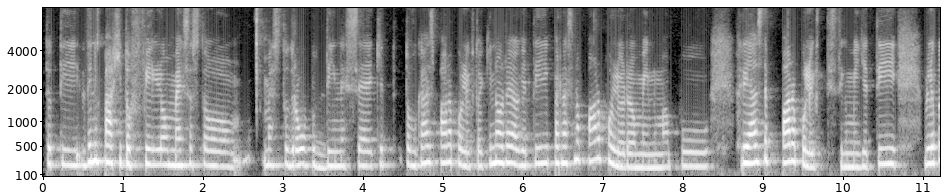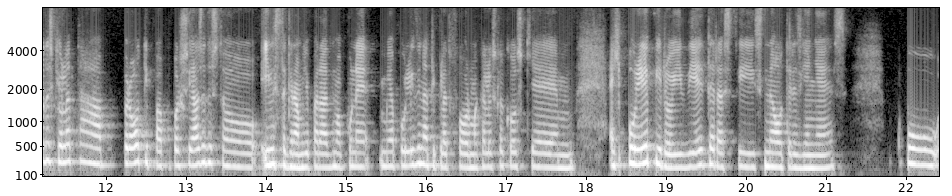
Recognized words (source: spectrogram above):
το ότι δεν υπάρχει το φίλο μέσα, στο, μέσα στον τρόπο που ντύνεσαι και το βγάζει πάρα πολύ αυτό και είναι ωραίο γιατί περνάς ένα πάρα πολύ ωραίο μήνυμα που χρειάζεται πάρα πολύ αυτή τη στιγμή γιατί βλέποντας και όλα τα πρότυπα που παρουσιάζονται στο Instagram για παράδειγμα που είναι μια πολύ δυνατή πλατφόρμα, καλώς κακός και έχει πολύ επιρροή ιδιαίτερα στις νεότερες γενιές που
